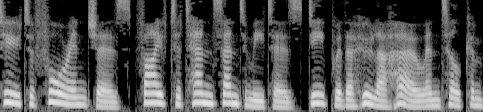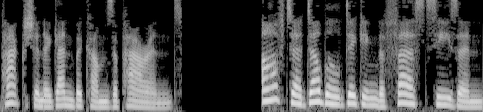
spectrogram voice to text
2 to 4 inches 5 to 10 centimeters deep with a hula hoe until compaction again becomes apparent. After double digging the first season,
